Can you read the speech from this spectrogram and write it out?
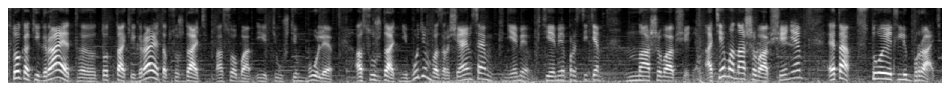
кто как играет, э, тот так играет, обсуждать особо и уж тем более осуждать не будем, возвращаемся к, неме, к теме, простите, нашего общения. А тема нашего общения это стоит ли брать.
